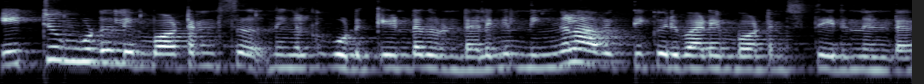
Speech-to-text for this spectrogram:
ഏറ്റവും കൂടുതൽ ഇമ്പോർട്ടൻസ് നിങ്ങൾക്ക് കൊടുക്കേണ്ടതുണ്ട്. അല്ലെങ്കിൽ നിങ്ങൾ ആ വ്യക്തിക്ക് ഒരുപാട് ഇമ്പോർട്ടൻസ് തരുന്നുണ്ട്.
